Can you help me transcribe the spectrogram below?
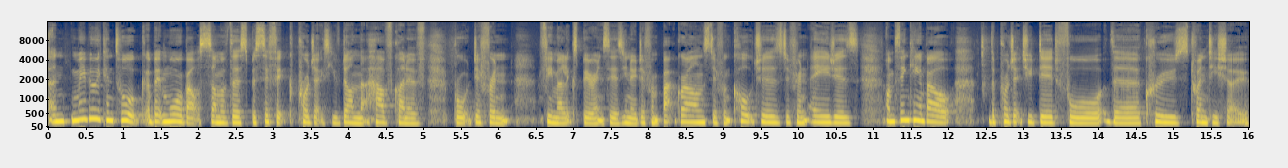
And maybe we can talk a bit more about some of the specific projects you've done that have kind of brought different female experiences, you know, different backgrounds, different cultures, different ages. I'm thinking about the project you did for the Cruise 20 show.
